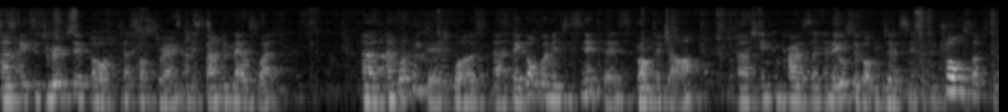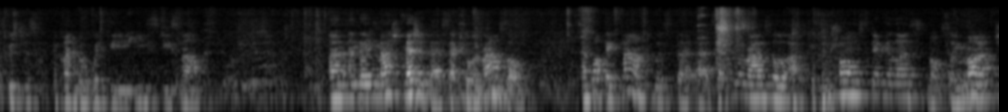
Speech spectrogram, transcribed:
Um, it's a derivative of testosterone and it's found in male sweat. Um, and what they did was uh, they got women to sniff this from a jar um, in comparison, and they also got them to sniff a control substance, which is a kind of a whiffy, yeasty smell. Um, and they me measured their sexual arousal. And what they found was that uh, sexual arousal after the control stimulus, not so much,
